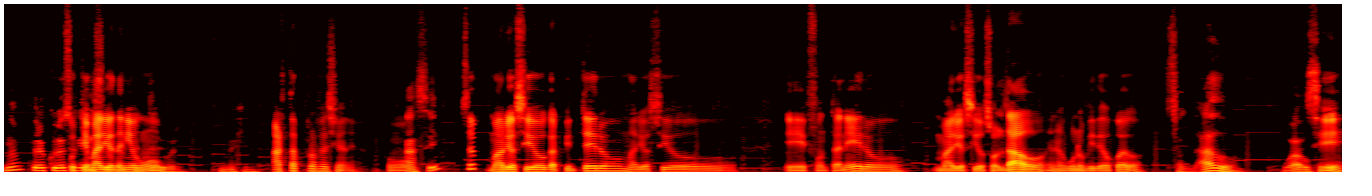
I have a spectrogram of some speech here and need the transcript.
No, pero es curioso Porque que Mario ha tenido como- igual, me imagino. Hartas profesiones. Como, Ah, ¿sí? Sí, Mario ha sido carpintero, Mario ha sido eh, fontanero, Mario ha sido soldado en algunos videojuegos. Soldado. Wow. Sí,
